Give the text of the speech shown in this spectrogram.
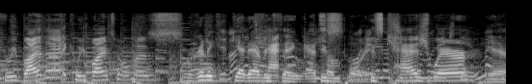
Can we buy that? Can we buy Toma's? We're gonna get everything at His- some point. his cashware? Yeah.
